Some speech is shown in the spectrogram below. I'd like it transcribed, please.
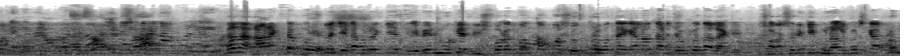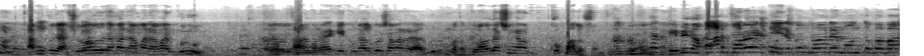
মনে হয় এখানে না দাদা আর একটা প্রশ্ন যেটা হলো গিয়ে দেবের মুখে বিস্ফোরক মন্তব্য শত্রু হতে গেল তার যোগ্যতা লাগে। সরাসরি কি কুণাল ঘোষকে আক্রমণ? আমি কোথায় সুনাল ঘোষ আমার আমার আমার গুরু। আমার মনে হয় কি কুণাল ঘোষ আমার গুরুর মতো। কুণাল দার সঙ্গে আমার খুব ভালো সম্পর্ক। তারপরেও একটা এরকম ধরনের মন্তব্য বা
